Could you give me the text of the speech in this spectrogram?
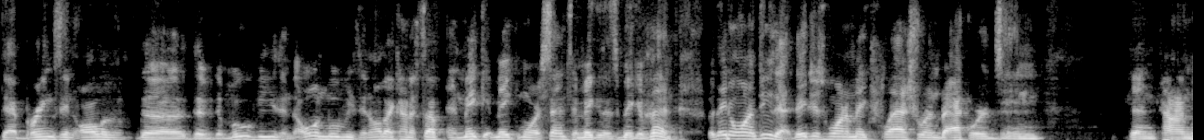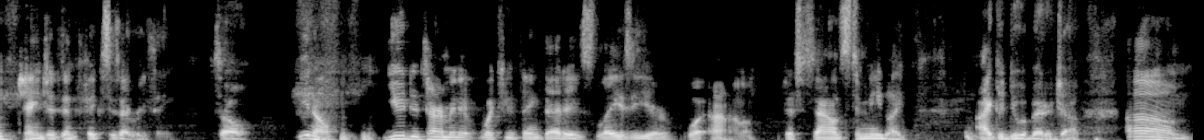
that brings in all of the, the the movies and the old movies and all that kind of stuff, and make it make more sense and make it this big event. But they don't want to do that. They just want to make Flash run backwards and then time changes and fixes everything. So you know, you determine if what you think that is lazy or what. I don't know. Just sounds to me like I could do a better job. Um,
